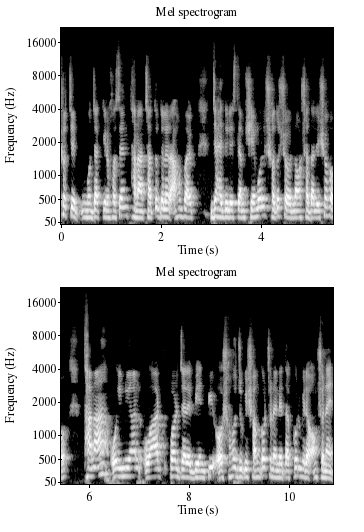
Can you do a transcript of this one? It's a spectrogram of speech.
সচিব মোজাক্কির হোসেন, থানা ছাত্রদলের আহ্বায়ক জাহিদুল ইসলাম শেমুল, সদস্য নওশাদ আলী সহ থানা ও ইউনিয়ন ওয়ার্ড পর্যায়ে বিএনপি ও সহযোগী সংগঠনের নেতা কর্মীরা অংশ নেয়।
